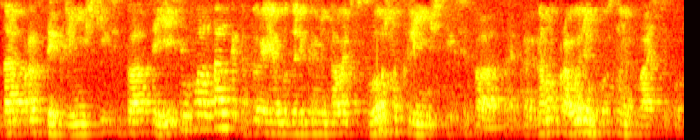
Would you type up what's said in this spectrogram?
для простых клинических ситуаций. Есть имплантанты, которые я буду рекомендовать в сложных клинических ситуациях, когда мы проводим костную пластику,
